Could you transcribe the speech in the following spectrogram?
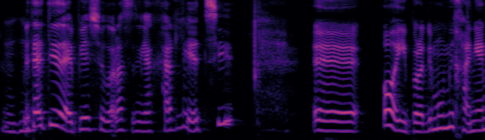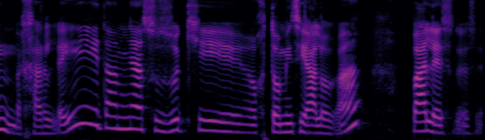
Μμμ. Μετά τι έπιεσαι αγοράσες μια Χάρλι, έτσι; Ε, όχι, η πρώτη μου μηχανή είναι τα Harley. Ήταν μια Suzuki 8,5 άλογα. Πάλι σε, σε-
